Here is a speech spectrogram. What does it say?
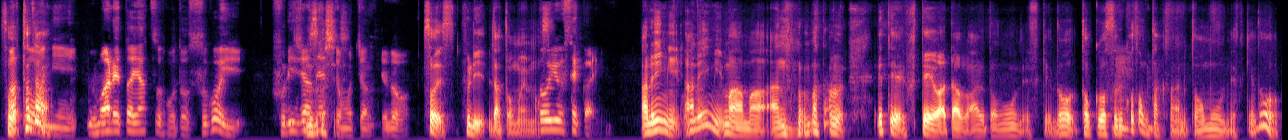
そうただに生まれたやつほどすごい不利じゃね？って思っちゃうんですけど、そうです不利だと思いまそうす。いう世界。ある意味ある意味まあまああの まあ多分得て不定は多分あると思うんですけど得をすることもたくさんあると思うんですけど、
